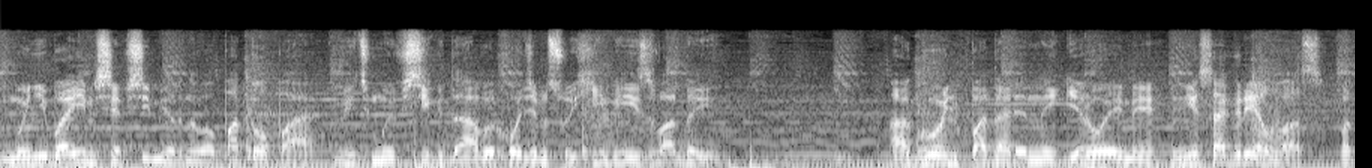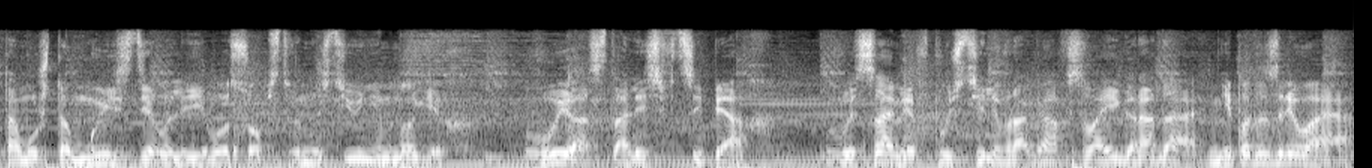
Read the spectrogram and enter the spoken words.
Мы не боимся всемирного потопа, ведь мы всегда выходим сухими из воды. Огонь, подаренный героями, не согрел вас, потому что мы сделали его собственностью немногих. Вы остались в цепях. Вы сами впустили врага в свои города, не подозревая,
